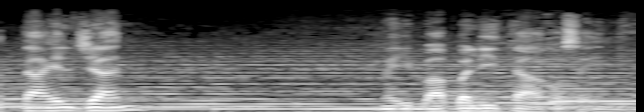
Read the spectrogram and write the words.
At dahil dyan, may ibabalita ako sa inyo.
